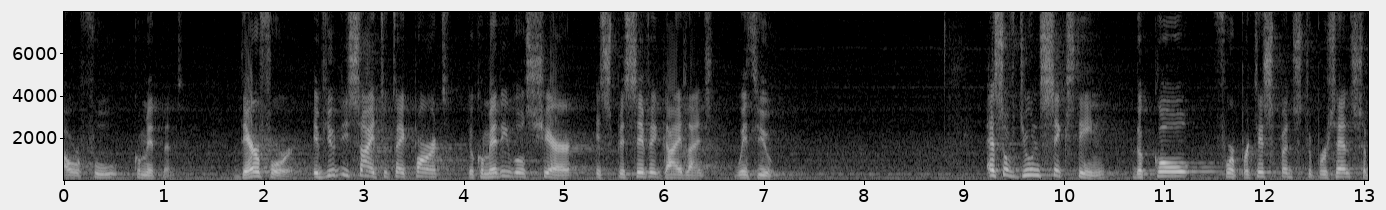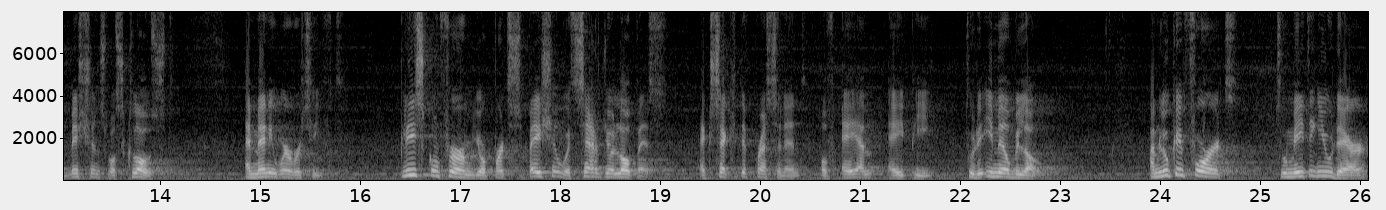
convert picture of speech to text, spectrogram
our full commitment. Therefore, if you decide to take part, the committee will share its specific guidelines with you. As of June 16, the call for participants to present submissions was closed and many were received. Please confirm your participation with Sergio Lopez, Executive President of AMAP, to the email below. I'm looking forward to meeting you there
